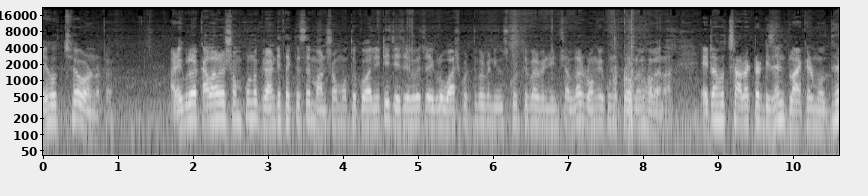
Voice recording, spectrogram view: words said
এই হচ্ছে ওড়নাটা। আর এগুলোর কালারের সম্পূর্ণ গ্যারান্টি থাকতেছে, মানসম্মত কোয়ালিটি যে যেভাবে চাই এগুলো ওয়াশ করতে পারবেন ইউজ করতে পারবেন ইনশাল্লাহ রঙে কোনো প্রবলেম হবে না। এটা হচ্ছে আরও একটা ডিজাইন ব্ল্যাকের মধ্যে।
